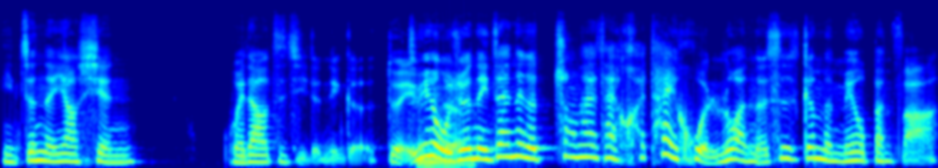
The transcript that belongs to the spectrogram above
你真的要先回到自己的那个对，因为我觉得你在那个状态太太混乱了，是根本没有办法。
